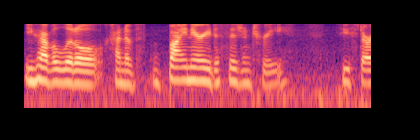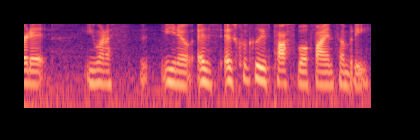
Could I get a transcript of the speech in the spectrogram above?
you have a little kind of binary decision tree. So you start it, you want to, you know, as, as quickly as possible, find somebody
